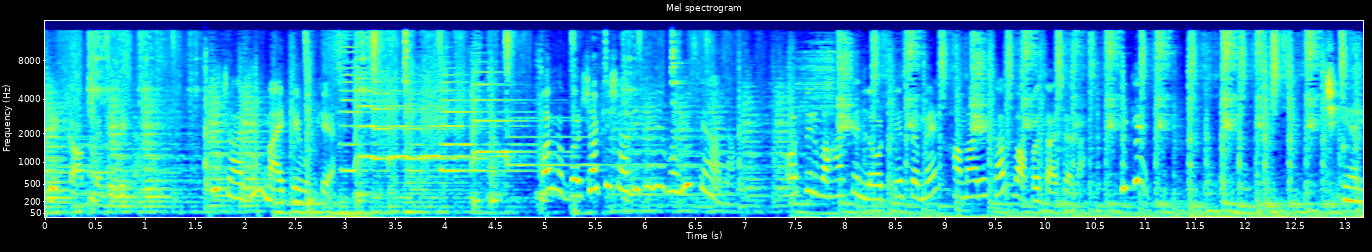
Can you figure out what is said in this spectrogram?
एक काम कर ले बेटा। तू चार दिन मायके हो गया। और वर्षा की शादी के लिए वहीं से आना। और फिर वहाँ से लौटते समय हमारे साथ वापस आ जाना। ठीक है? जी आई।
